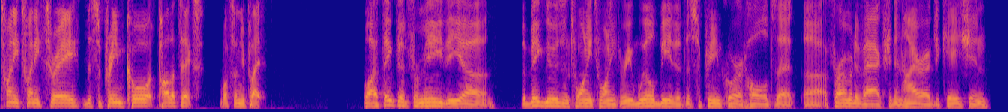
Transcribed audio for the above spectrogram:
2023? The Supreme Court, politics. What's on your plate? Well, I think that for me, the uh, the big news in 2023 will be that the Supreme Court holds that uh, affirmative action in higher education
